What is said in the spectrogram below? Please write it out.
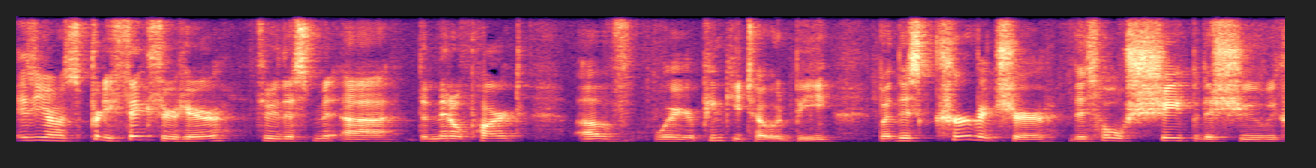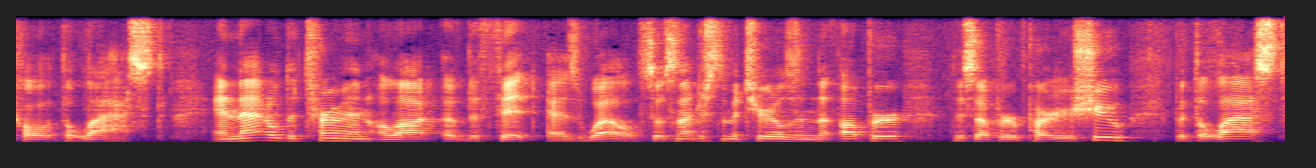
you know, it's pretty thick through here, through this uh, the middle part of where your pinky toe would be. But this curvature, this whole shape of the shoe, we call it the last. And that'll determine a lot of the fit as well. So it's not just the materials in the upper, this upper part of your shoe, but the last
